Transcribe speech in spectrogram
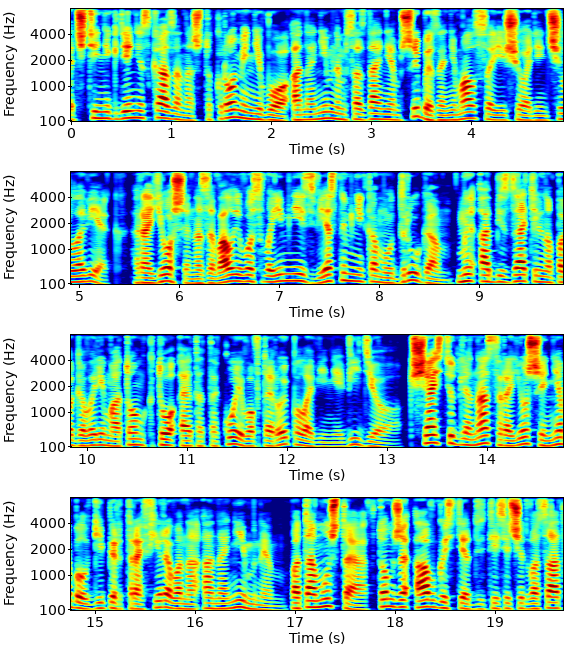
Почти нигде не сказано, что кроме него анонимным созданием Шибы занимался еще один человек. Райоши называл его своим неизвестным никому другом. Мы обязательно поговорим о том, кто это такой во второй половине видео. К счастью для нас, Райоши не был гипертрофированно анонимным, потому что в том же августе 2020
